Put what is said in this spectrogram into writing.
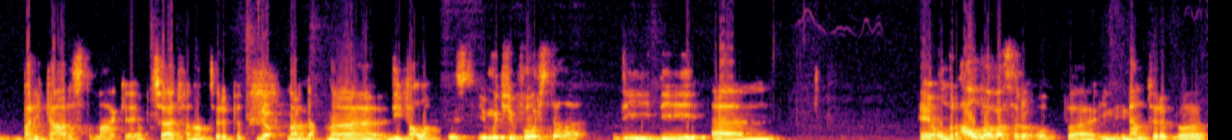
barricades te maken op het zuid van Antwerpen, ja. maar dan, uh, die vallen. Dus je moet je voorstellen, die, die, um, onder Alva was er op, in, in Antwerpen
